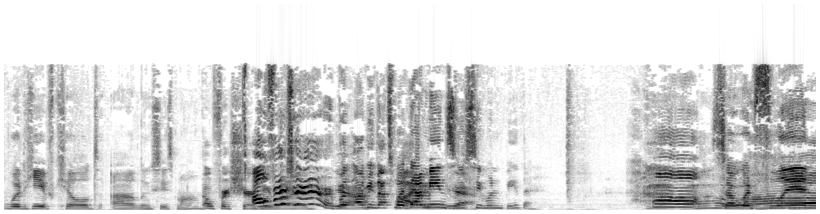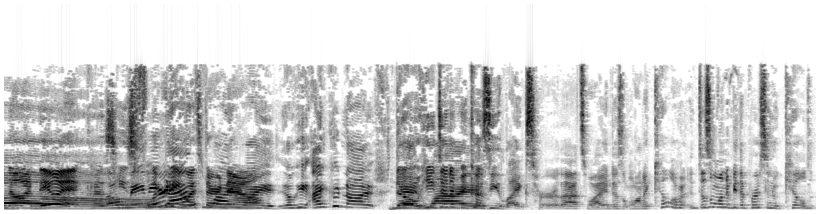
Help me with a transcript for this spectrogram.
Would he have killed uh, Lucy's mom? Oh, for sure. Oh, for would. sure. But I mean, that's why. but that means Yeah. Lucy wouldn't be there. Oh. So would Flynn not do it because Oh, he's maybe flirting that's with her why, now? why- okay, I could not. no, get he did it because he likes her. That's why he doesn't want to kill her. It doesn't want to be the person who killed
